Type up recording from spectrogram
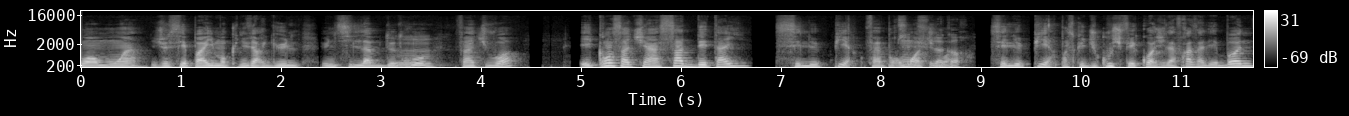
ou en moins, je sais pas, il manque une virgule, une syllabe de trop. Hmm. Enfin, tu vois. Et quand ça tient à ça de détail, c'est le pire. Enfin, pour Je- moi, je suis tu vois d'accord. c'est le pire. Parce que du coup, je fais quoi? J'ai la phrase, elle est bonne.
